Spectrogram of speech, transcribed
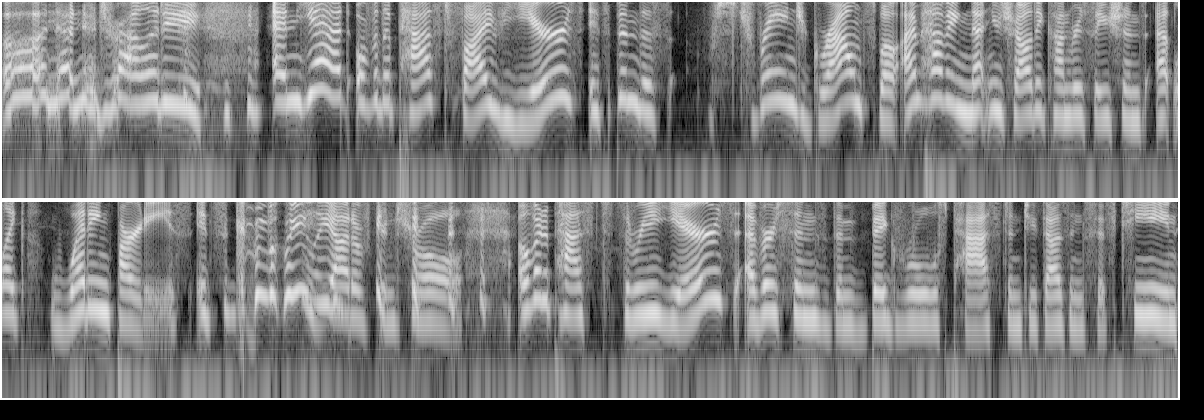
oh net neutrality. And yet over the past 5 years it's been this strange groundswell. I'm having net neutrality conversations at like wedding parties. It's completely out of control. Over the past three years, ever since the big rules passed in 2015,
